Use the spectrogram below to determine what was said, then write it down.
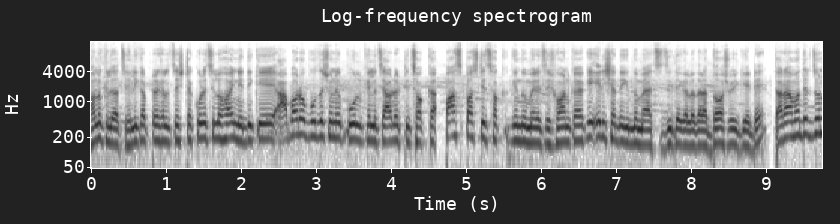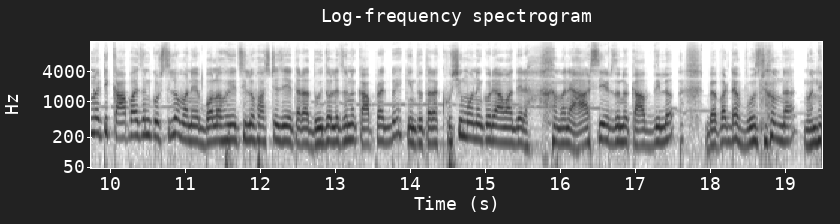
ভালো খেলে যাচ্ছে হেলিকপ্টার খেলার চেষ্টা করেছিল, হয়নি, এদিকে আবারও বুঝে শুনে পুল খেলেছে আরও একটি ছক্কা। পাঁচ পাঁচটি ছক্কা কিন্তু মেরেছে সোহান কাকাকে। এরই সাথে কিন্তু ম্যাচ জিতে গেল তারা দশ উইকেটে। তারা আমাদের জন্য একটি কাপ আয়োজন করছিল মানে বলা হয়েছিল ফার্স্টে যে তারা দুই দলের জন্য কাপ রাখবে, কিন্তু তারা খুশি মনে করে আমাদের মানে আরসি এর জন্য কাপ দিল। ব্যাপারটা বুঝলাম না মানে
